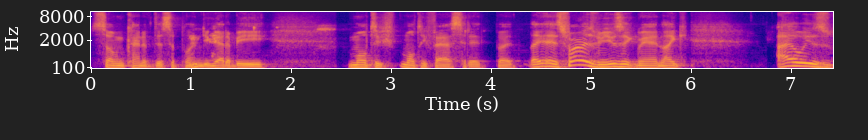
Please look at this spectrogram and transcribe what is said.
some kind of discipline. You got to be multi multifaceted. But like, as far as music, man, like I always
